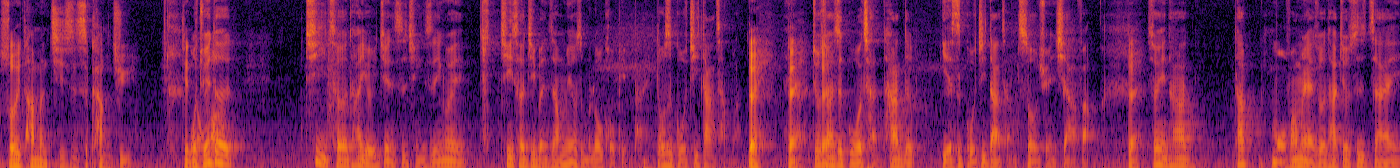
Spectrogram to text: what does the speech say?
所以他们其实是抗拒电动化。我觉得汽车它有一件事情，是因为汽车基本上没有什么 local 品牌，都是国际大厂嘛。对对，就算是国产，它的。也是国际大厂授权下放，对，所以它它某方面来说，它就是在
